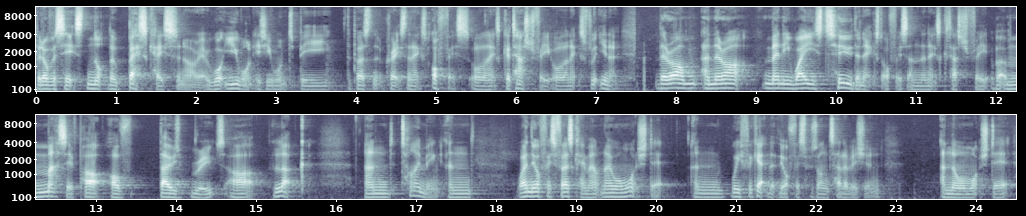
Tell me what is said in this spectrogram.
but obviously it's not the best case scenario. What you want is you want to be the person that creates the next office or the next catastrophe or the next, fli- you know, there are and there are many ways to the next office and the next catastrophe, but a massive part of those routes are luck and timing. And when the office first came out, no one watched it, and we forget that the office was on television and no one watched it.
